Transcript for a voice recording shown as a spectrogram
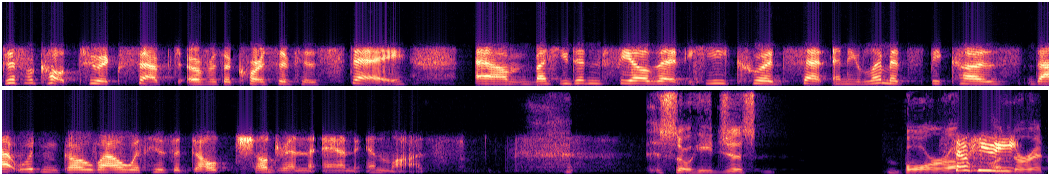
difficult to accept over the course of his stay. Um, but he didn't feel that he could set any limits because that wouldn't go well with his adult children and in laws. So he just bore up so he, under it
